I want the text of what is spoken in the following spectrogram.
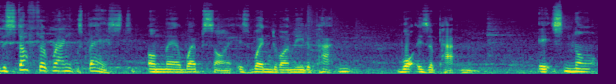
The stuff that ranks best on their website is when do I need a patent? What is a patent? It's not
